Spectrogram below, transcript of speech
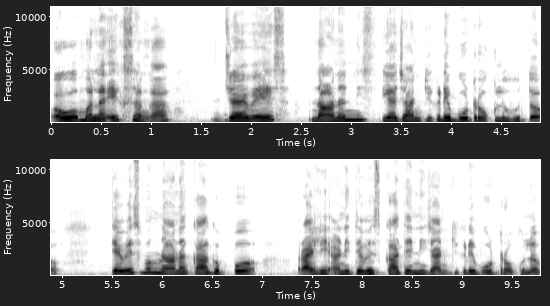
अहो मला एक सांगा. ज्यावेळेस नानांनी या जानकीकडे बोट रोखलं होतं त्यावेळेस मग नाना का गप्प राहिले आणि त्यावेळेस का त्यांनी जानकीकडे बोट रोखलं?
